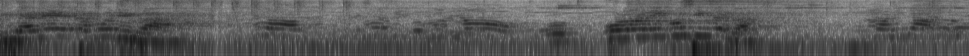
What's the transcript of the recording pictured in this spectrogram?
biane temu di Mbah. Kulo niku sinten, Mbah?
